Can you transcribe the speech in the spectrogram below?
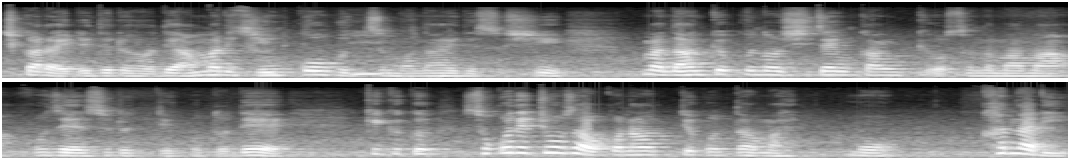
力入れてるのであんまり人工物もないですし、まあ、南極の自然環境をそのまま保全するっていうことで結局そこで調査を行うっていうことは、まあ、もうかなり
